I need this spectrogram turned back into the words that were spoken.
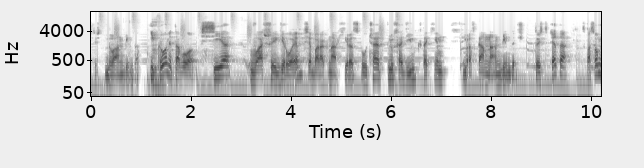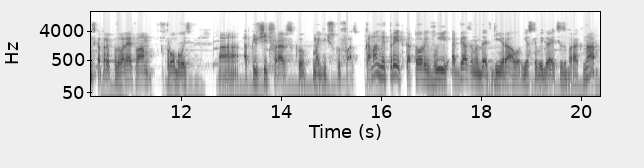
То есть два анбинда. И кроме того, все ваши герои, все Барак Нархирос, получают плюс один к таким броскам на анбинды. То есть это способность, которая позволяет вам пробовать а, отключить вражескую магическую фазу. Командный трейд, который вы обязаны дать генералу, если вы играете за Барак Нар,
